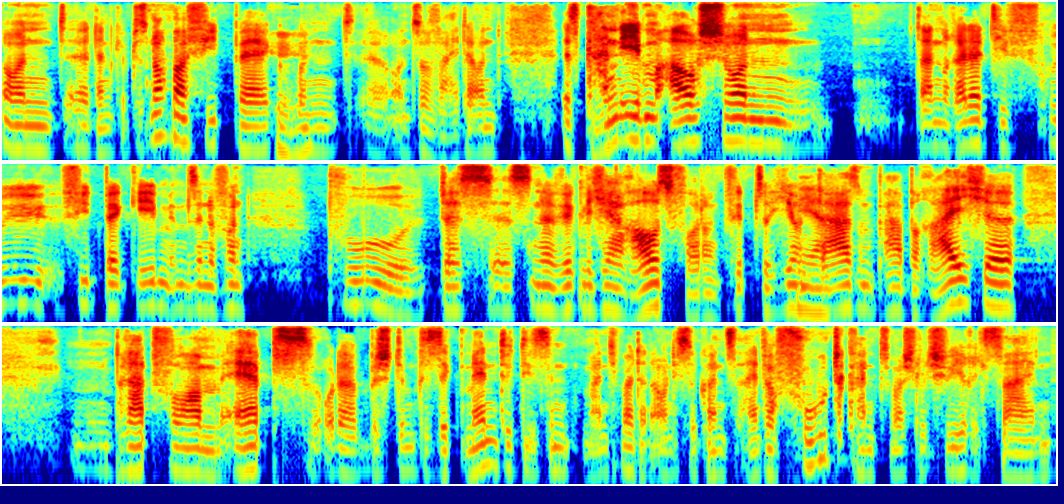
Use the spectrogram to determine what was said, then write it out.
und äh, dann gibt es nochmal Feedback mhm. und, äh, und so weiter. Und es kann eben auch schon dann relativ früh Feedback geben im Sinne von, puh, das ist eine wirkliche Herausforderung. Es gibt so hier und ja. da so ein paar Bereiche, Plattformen, Apps oder bestimmte Segmente, die sind manchmal dann auch nicht so ganz einfach. Food kann zum Beispiel schwierig sein,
